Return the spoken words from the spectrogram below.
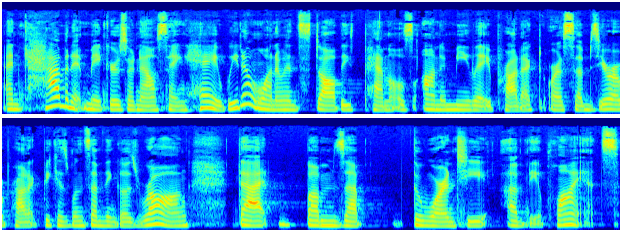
And cabinet makers are now saying, hey, we don't want to install these panels on a Miele product or a Sub Zero product because when something goes wrong, that bums up the warranty of the appliance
